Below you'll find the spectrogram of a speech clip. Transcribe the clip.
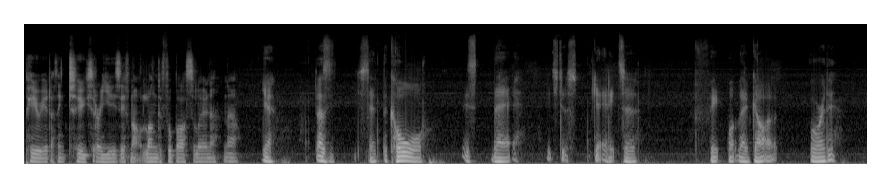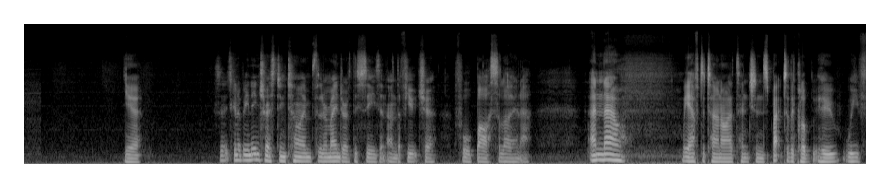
period. I think two, three years, if not longer, for Barcelona now. Yeah, as you said, the core is there. It's just getting it to fit what they've got already. Yeah. So it's going to be an interesting time for the remainder of this season and the future for Barcelona. And now we have to turn our attentions back to the club who we've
